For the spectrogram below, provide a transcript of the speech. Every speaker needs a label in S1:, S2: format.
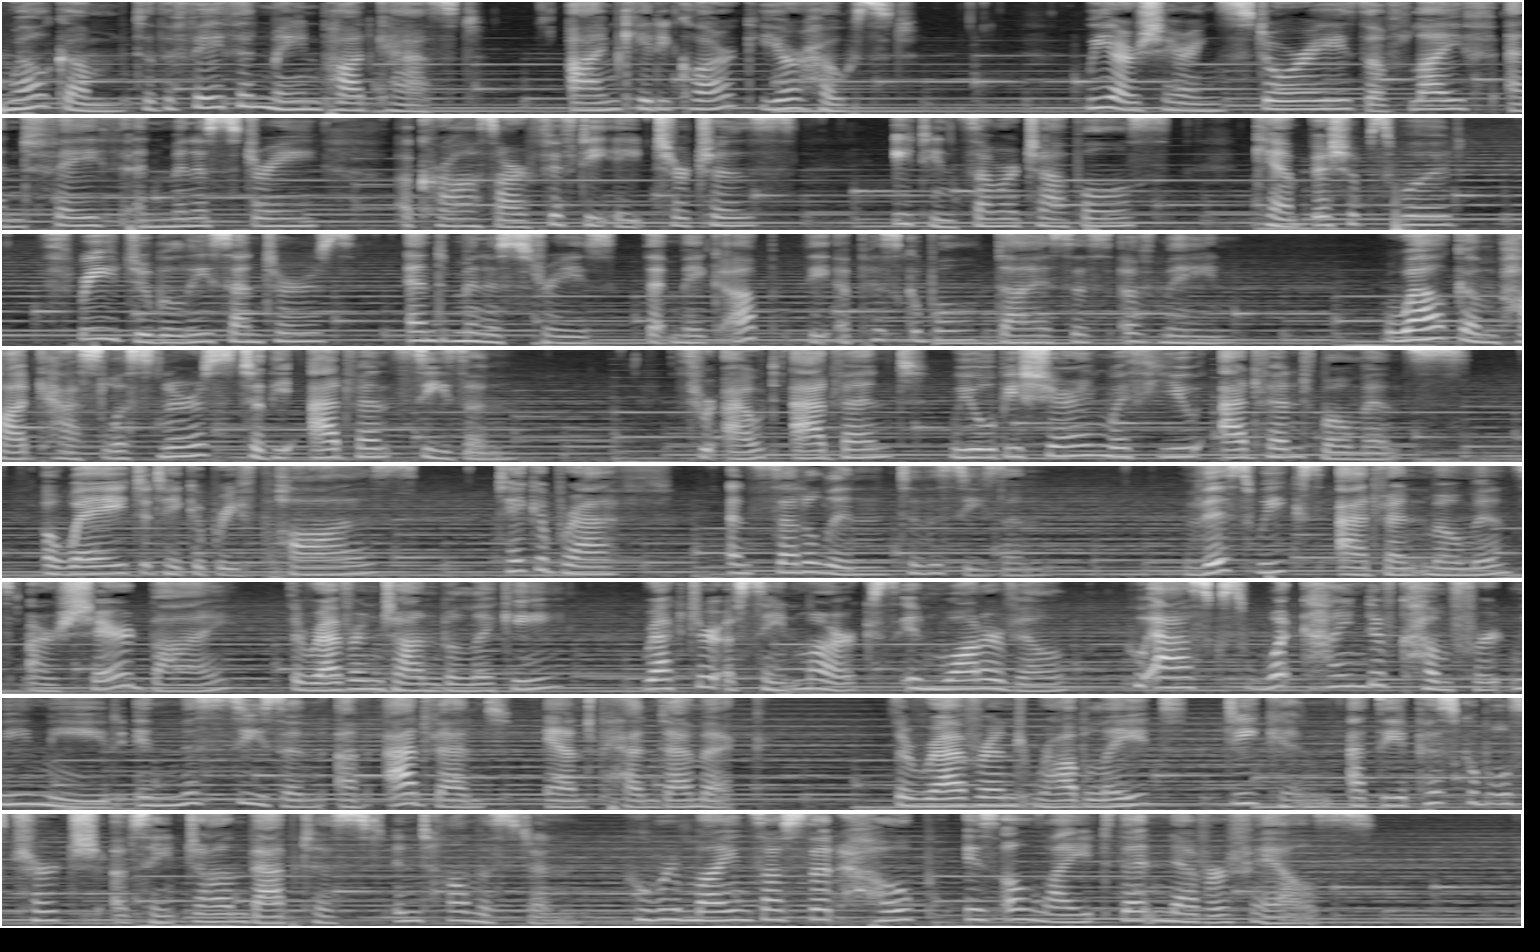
S1: Welcome to the Faith in Maine podcast. I'm Katie Clark, your host. We are sharing stories of life and faith and ministry across our 58 churches, 18 summer chapels, Camp Bishopswood, three Jubilee centers, and ministries that make up the Episcopal Diocese of Maine. Welcome, podcast listeners, to the Advent season. Throughout Advent, we will be sharing with you Advent moments, a way to take a brief pause, take a breath, and settle into the season. This week's Advent moments are shared by the Reverend John Balicki, rector of St. Mark's in Waterville, who asks what kind of comfort we need in this season of Advent and pandemic. The Reverend Rob Late, deacon at the Episcopal Church of St. John Baptist in Thomaston, who reminds us that hope is a light that never fails.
